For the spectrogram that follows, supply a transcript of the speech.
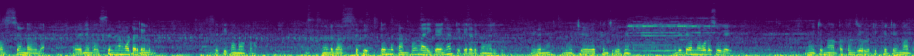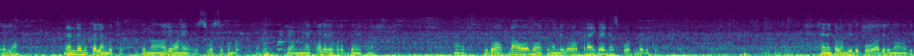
ബസ് ഉണ്ടാവില്ല. അതിന് ബസ്സിന് അങ്ങോട്ടെങ്കിലും എത്തിക്കാൻ നോക്കണം. എന്നിട്ട് ബസ് കിട്ടുമെന്ന് കൺഫേം ആയി കഴിഞ്ഞാൽ ടിക്കറ്റ് എടുക്കാമായിരിക്കും ഇതിന് നൂറ്റി എഴുപത്തഞ്ച് രൂപയുണ്ട്. എന്നിട്ട് ഒന്നുകൂടെ സുഖമായി. നൂറ്റി നാൽപ്പത്തഞ്ച് ഉള്ളൂ ടിക്കറ്റ് മാത്രമല്ല രണ്ടേ മുക്കാലാകുമ്പോൾ ഇപ്പം നാല് മണിയാവും കുറച്ച് ഫസ്റ്റ് എത്തുമ്പോൾ രണ്ടേക്കാലൊക്കെ വെറുതെ നിൽക്കണം ഇത് ഓപ്പൺ ആവുമെന്ന് നോക്കുന്നുണ്ട്. ഇത് ഓപ്പൺ ആയി കഴിഞ്ഞാൽ സ്പോട്ടിൽ എടുക്കും. അതിനേക്കാളും ഇത് പോവാതിരുന്നാൽ മതി.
